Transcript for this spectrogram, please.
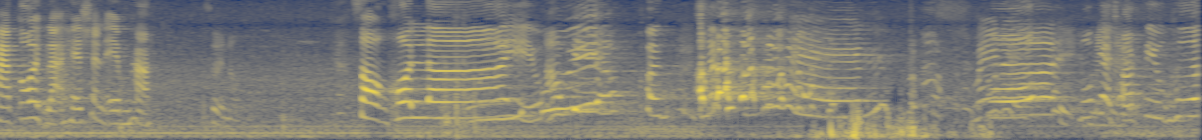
คาโก้อีกแล้ว H&M ค่ะ สวยเนาะสองคนเลยเอาพี่คนเห็นไม่ได้ มุกอย่าช็อตฟิลเพื่อ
